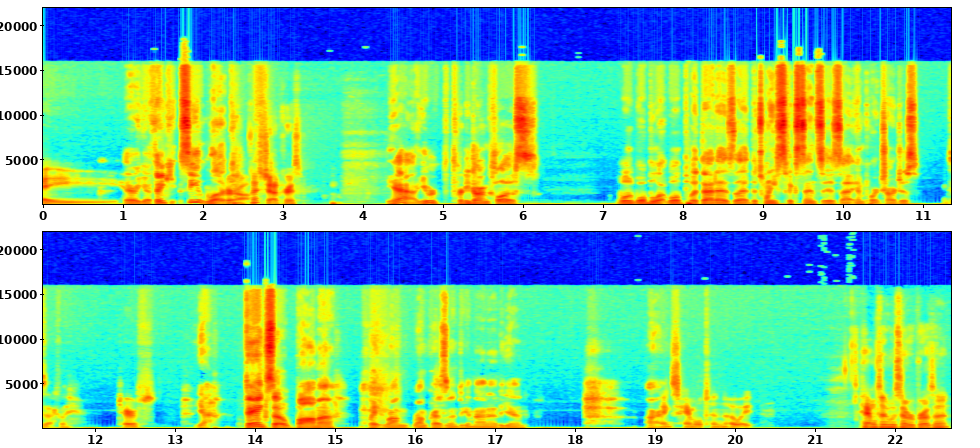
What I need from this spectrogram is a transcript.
A There we go. Thank you. See, look. quarter off. Nice job, Chris. Yeah, you were pretty darn close. We'll we'll we'll put that as uh, the 26 cents is uh, import charges. Exactly. Tariffs. Yeah. Thanks, Obama. Wait, wrong wrong president to get mad at again. All right. Thanks, Hamilton. Oh wait. Hamilton was never president.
